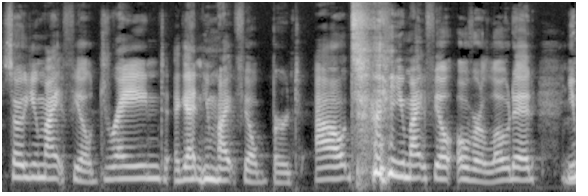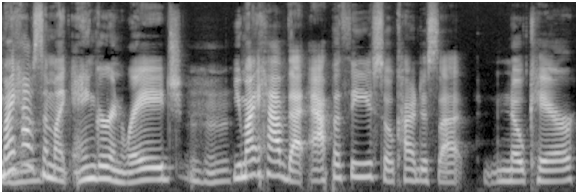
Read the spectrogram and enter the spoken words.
So you might feel drained. Again, you might feel burnt out. you might feel overloaded. You might have some like anger and rage. mm-hmm. You might have that apathy, so kind of just that no care,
